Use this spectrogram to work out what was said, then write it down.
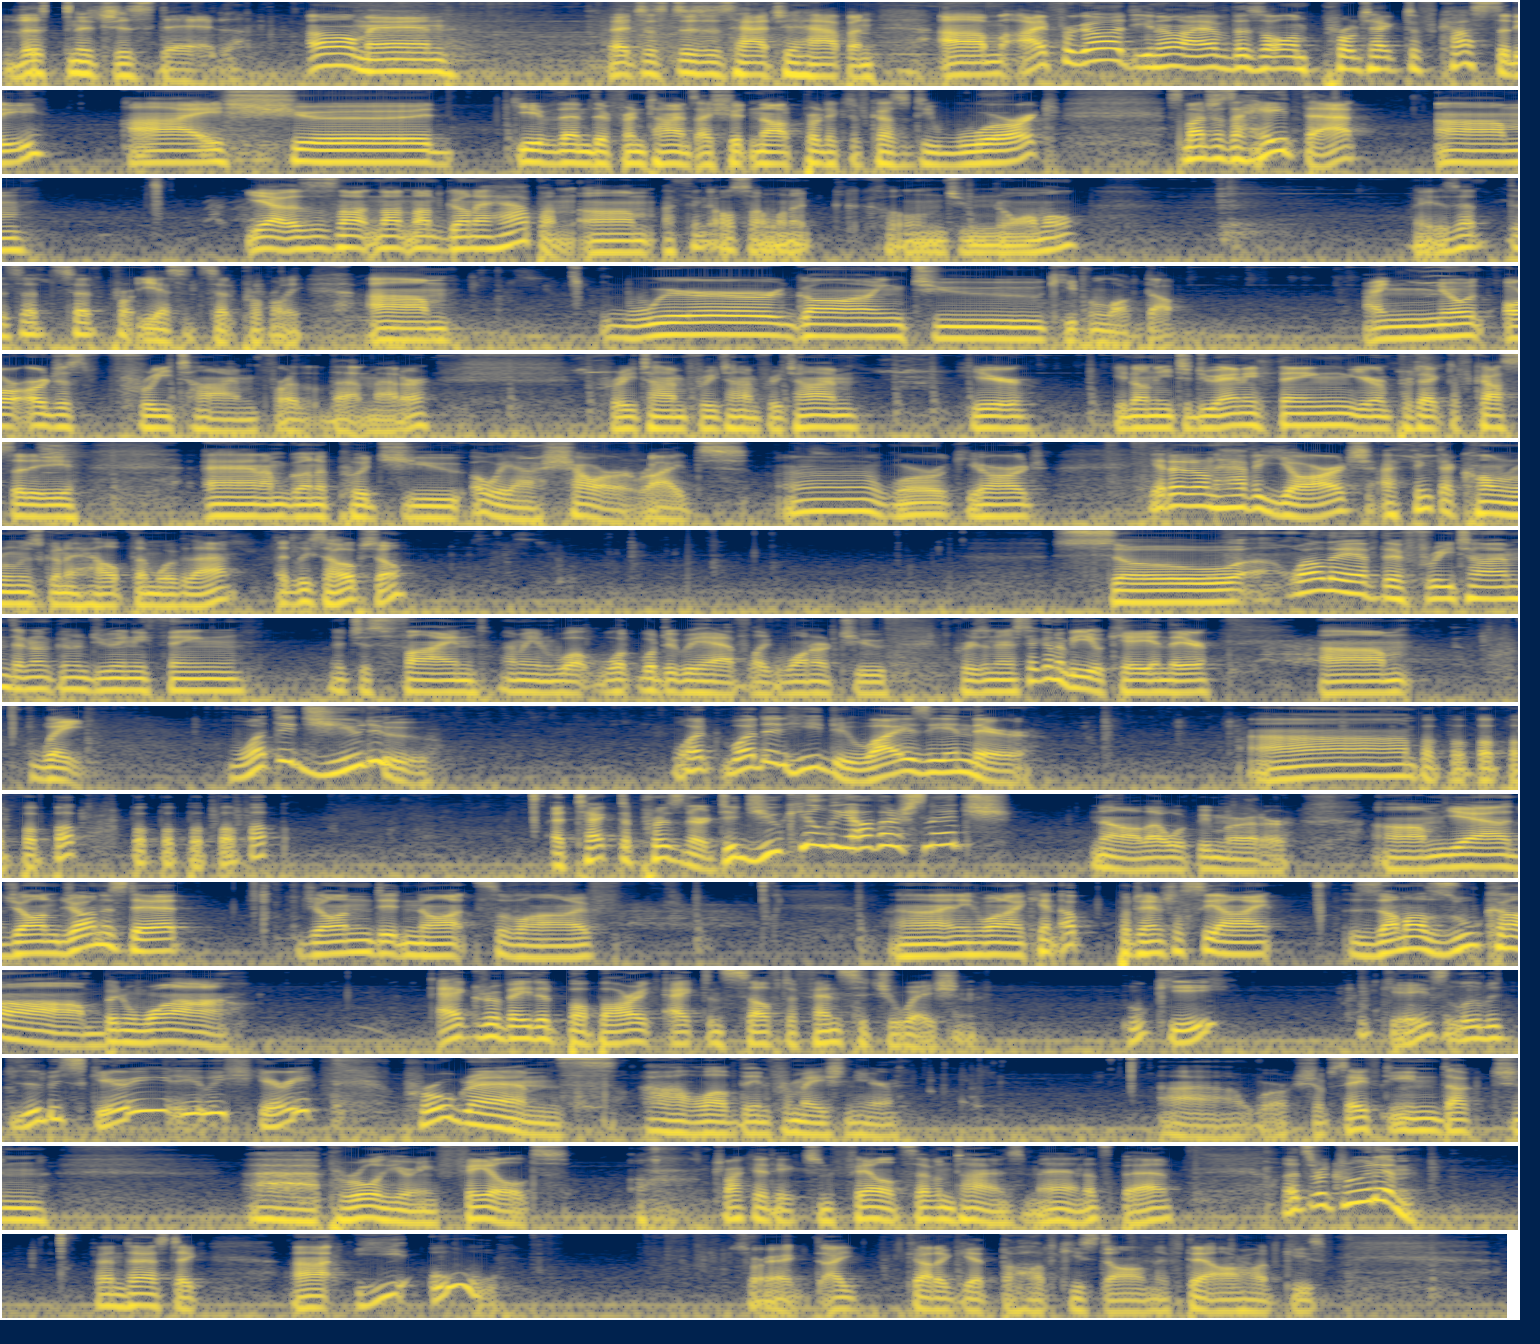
The snitch is dead. Oh man. That just, just had to happen. Um, I forgot, you know, I have this all in protective custody. I should give them different times. I should not protective custody work. As much as I hate that, um, yeah, this is not, not, not gonna happen. Um, I think also I want to call into normal. Wait, is that, is that set pro Yes, it's set properly. Um, we're going to keep them locked up. I know, or, or just free time for that matter. Free time, free time, free time. Here, you don't need to do anything. You're in protective custody. And I'm gonna put you... Oh yeah, shower, right. Uh, work, yard. Yet I don't have a yard. I think that common room is gonna help them with that. At least I hope so. So, well, they have their free time. They're not gonna do anything, which is fine. I mean, what what what do we have? Like one or two prisoners. They're gonna be okay in there. Um, wait, what did you do? What what did he do? Why is he in there? Uh, Attack the prisoner. Did you kill the other snitch? No, that would be murder. Um, yeah, John. John is dead. John did not survive. Uh, anyone I can... Oh, potential CI. Zamazuka Benoit. Aggravated barbaric act in self-defense situation. Okay. Okay, it's a little bit, a little bit scary, a little bit scary. Programs. Oh, I love the information here. Uh, workshop safety induction. Uh, parole hearing failed. drug addiction failed seven times. Man, that's bad. Let's recruit him. Fantastic. Uh, he. Ooh. Sorry, I, I gotta get the hotkeys down if there are hotkeys.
